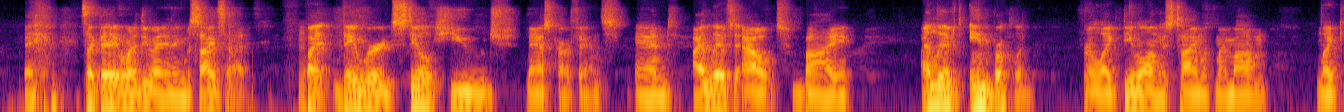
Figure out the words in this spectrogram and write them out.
it's like they didn't want to do anything besides that. but they were still huge NASCAR fans. And I lived out by, I lived in Brooklyn for like the longest time with my mom, like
